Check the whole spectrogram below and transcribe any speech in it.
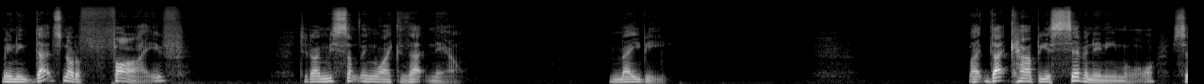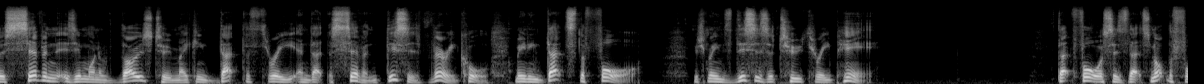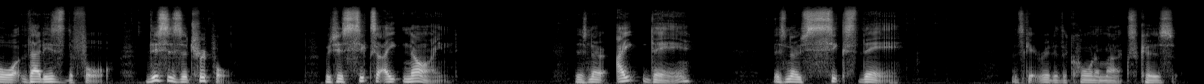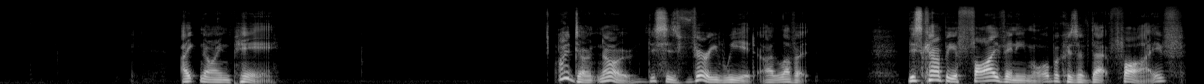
Meaning that's not a 5. Did I miss something like that now? Maybe. Like that can't be a 7 anymore. So 7 is in one of those two, making that the 3 and that the 7. This is very cool, meaning that's the 4, which means this is a 2-3 pair. That 4 says that's not the 4, that is the 4. This is a triple, which is six, eight, nine. There's no 8 there. There's no 6 there. Let's get rid of the corner marks because 8, 9 pair. I don't know. This is very weird. I love it. This can't be a 5 anymore because of that 5.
